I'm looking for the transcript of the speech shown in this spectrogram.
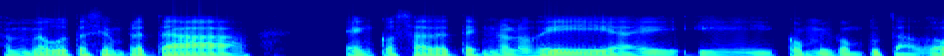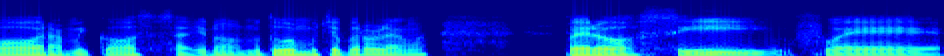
a mí me gusta siempre estar en cosas de tecnología y, y con mi computadora, mi cosa. O sea, yo no, no tuve mucho problema, pero sí fue,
